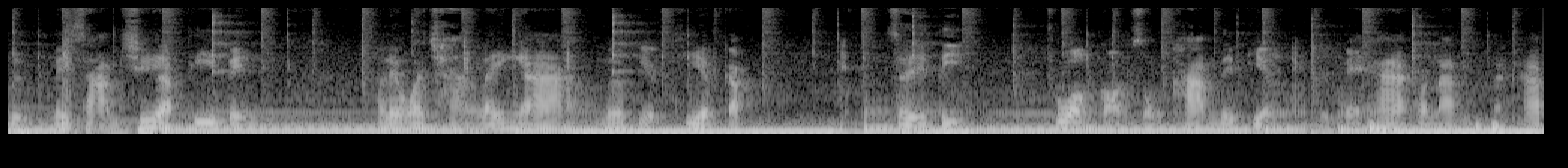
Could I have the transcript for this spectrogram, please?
หนึ่งใน 3 เชือกที่เป็นเขาเรียกว่าช้างไร้งา เมื่อเปรียบเทียบกับ สถิติช่วงก่อนสงครามได้เพียง 1 ใน 5 เท่านั้นนะครับ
